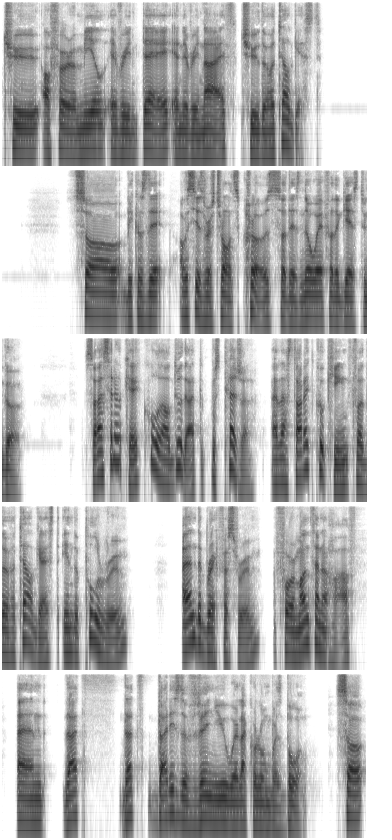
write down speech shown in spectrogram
to offer a meal every day and every night to the hotel guest. So because the obviously the restaurant's closed, so there's no way for the guests to go. So I said, okay, cool, I'll do that with pleasure. And I started cooking for the hotel guest in the pool room and the breakfast room for a month and a half. And that's that's that is the venue where La Colombe was born. So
